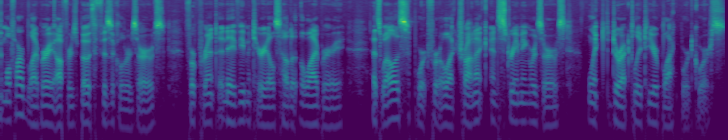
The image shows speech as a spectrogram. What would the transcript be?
Himmelfarb Library offers both physical reserves for print and AV materials held at the library, as well as support for electronic and streaming reserves linked directly to your Blackboard course.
